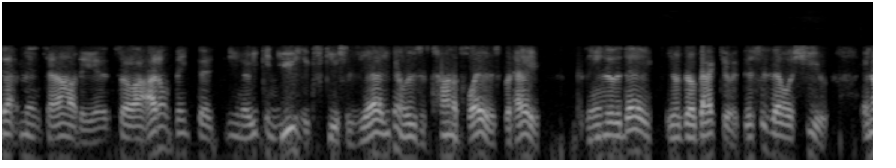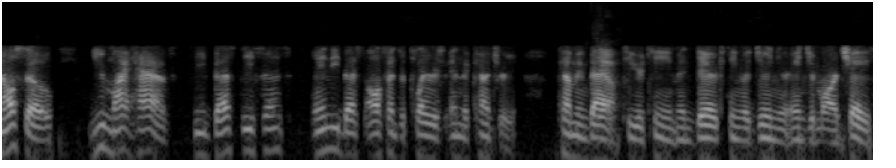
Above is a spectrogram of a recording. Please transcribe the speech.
that mentality. And so I don't think that, you know, you can use excuses. Yeah, you can lose a ton of players, but hey, at the end of the day, you'll go back to it. This is LSU. And also, you might have the best defense and the best offensive players in the country coming back yeah. to your team and Derek Stingley Jr. and Ja'Marr Chase.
